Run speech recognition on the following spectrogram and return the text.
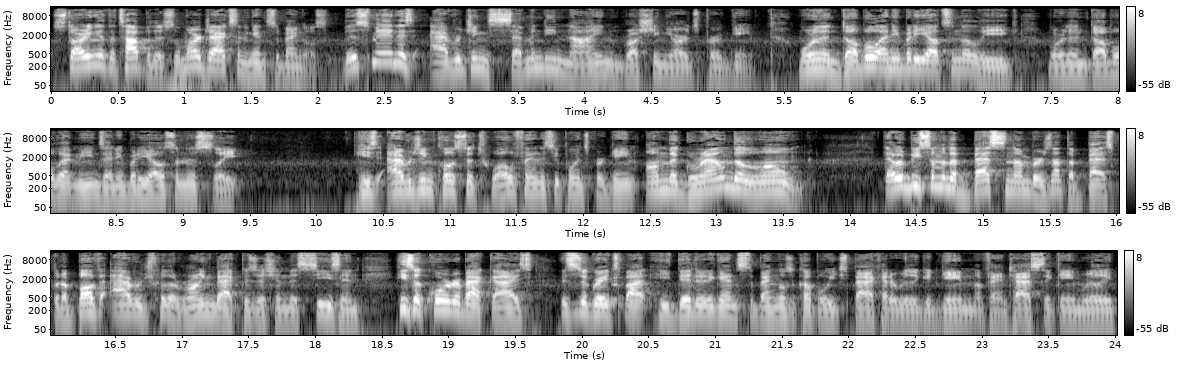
starting at the top of this, Lamar Jackson against the Bengals. This man is averaging 79 rushing yards per game, more than double anybody else in the league. More than double that means anybody else in the slate. He's averaging close to 12 fantasy points per game on the ground alone. That would be some of the best numbers, not the best, but above average for the running back position this season. He's a quarterback, guys. This is a great spot. He did it against the Bengals a couple weeks back, had a really good game, a fantastic game, really.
